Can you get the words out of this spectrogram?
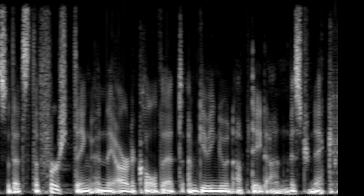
So, that's the first thing in the article that I'm giving you an update on, Mr. Nick.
